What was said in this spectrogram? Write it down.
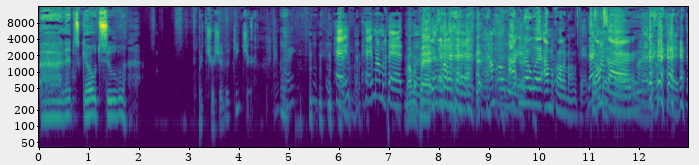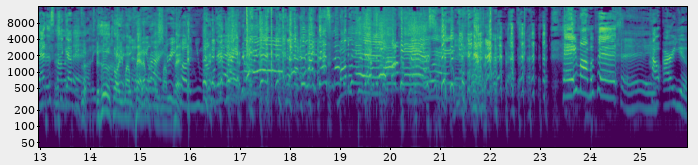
Uh, let's go to Patricia the teacher. Okay. hey, hey, Mama Pat. Mama Look, Pat. That's Mama Pat. I'm over I, it. you know what? I'm gonna call her Mama Pat. That's So I'm Mama sorry. Pat. That is, okay. that is Mama got me Pat. calling The hood call you Mama Pat. I'm Be going on to the Mama street Pat. calling you Mama Pat. Right. Mama Pat. Hey, Mama Pat. Hey. Mama Pet. Hey. How are you?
